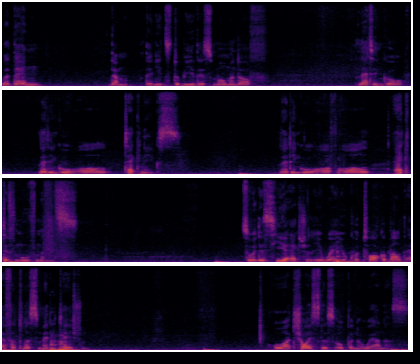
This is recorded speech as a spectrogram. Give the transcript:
but then there, there needs to be this moment of letting go, letting go all techniques, letting go of all active movements. So it is here actually where you could talk about effortless meditation or choiceless open awareness.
